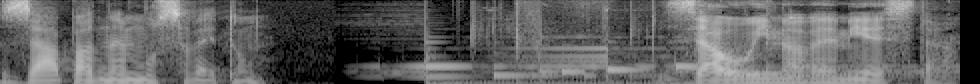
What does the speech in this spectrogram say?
západnému svetu. Zaujímavé miesta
